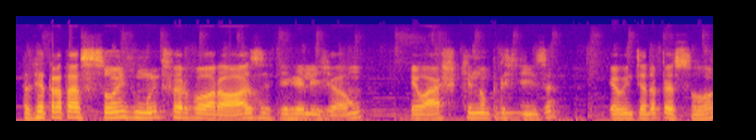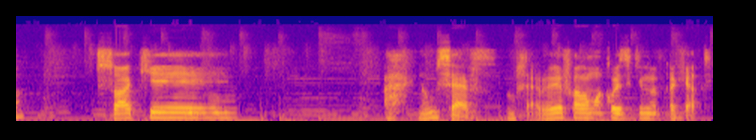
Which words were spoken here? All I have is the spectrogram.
essas retratações muito fervorosas de religião. Eu acho que não precisa. Eu entendo a pessoa. Só que. Ah, não me serve. Não me serve. Eu ia falar uma coisa que me fica quieto.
